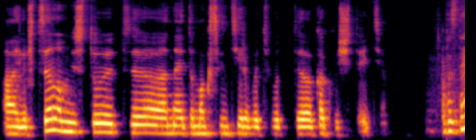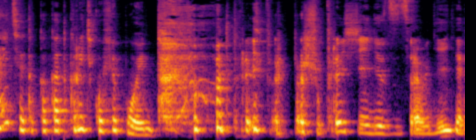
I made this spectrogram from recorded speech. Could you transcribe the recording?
а, или в целом не стоит э, на этом акцентировать? Вот э, как вы считаете? Вы знаете, это как открыть кофе-поинт. Прошу прощения за сравнение.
